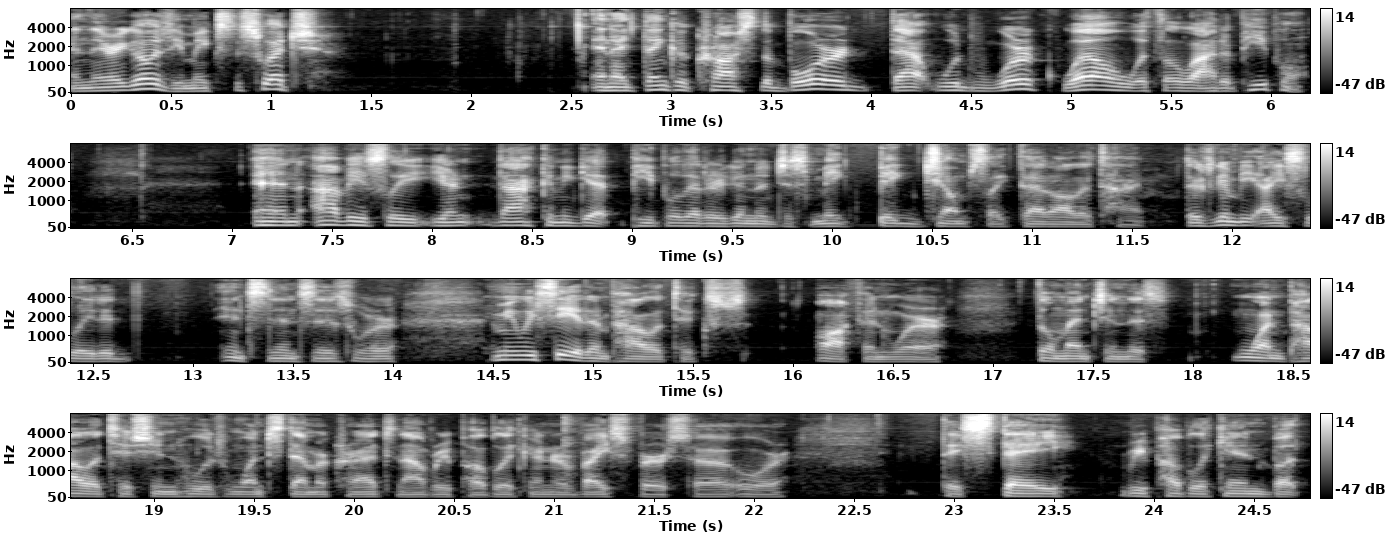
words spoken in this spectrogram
And there he goes, he makes the switch. And I think across the board, that would work well with a lot of people. And obviously, you're not going to get people that are going to just make big jumps like that all the time. There's going to be isolated incidences where, I mean, we see it in politics often where they'll mention this one politician who was once Democrat, now Republican, or vice versa, or they stay Republican but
